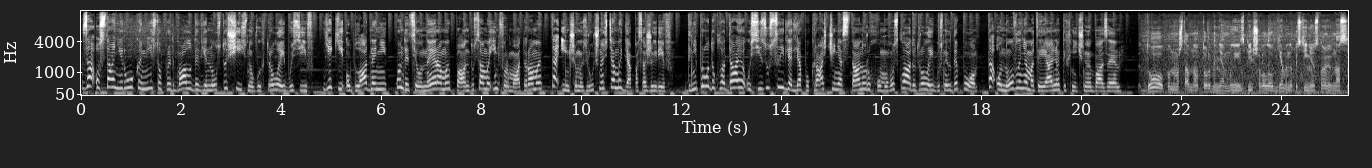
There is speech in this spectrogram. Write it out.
За останні роки місто придбало 96 нових тролейбусів, які обладнані кондиціонерами, пандусами, інформаторами та іншими зручностями для пасажирів. Дніпро докладає усі зусилля для покращення стану рухомого складу тролейбусних депо та оновлення матеріально-технічної бази. До повномасштабного вторгнення ми збільшували об'єми на постійній основі. У нас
